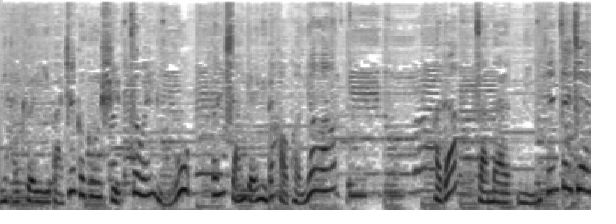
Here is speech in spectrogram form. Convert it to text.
你还可以把这个故事作为礼物分享给你的好朋友哦。好的，咱们明天再见。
